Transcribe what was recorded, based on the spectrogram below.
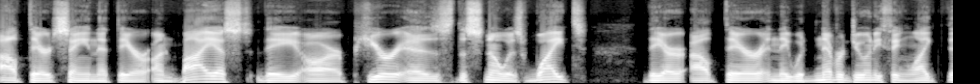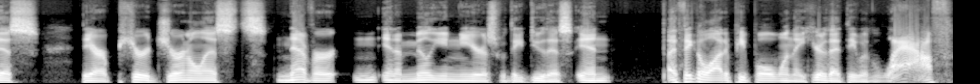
out there saying that they are unbiased, they are pure as the snow is white. They are out there and they would never do anything like this. They are pure journalists. Never in a million years would they do this. And I think a lot of people, when they hear that, they would laugh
